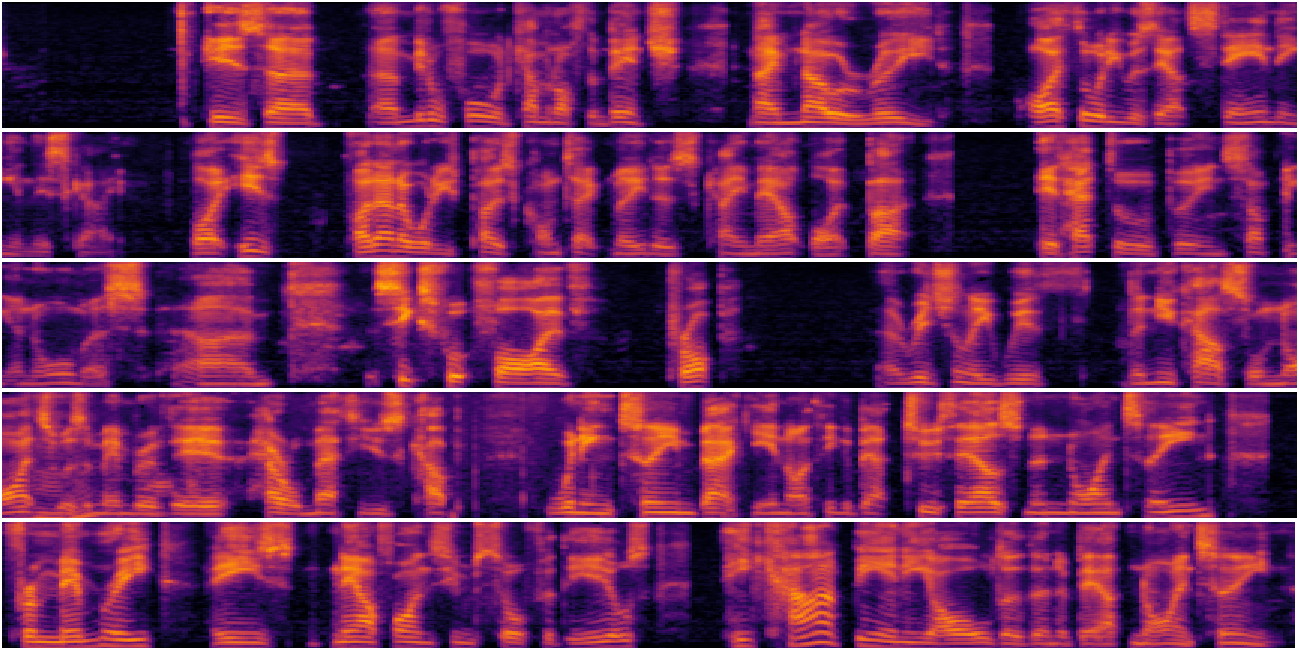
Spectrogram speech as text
is a, a middle forward coming off the bench named Noah Reed. I thought he was outstanding in this game. Like his, I don't know what his post contact meters came out like, but it had to have been something enormous. Um, six foot five prop, originally with the Newcastle Knights, mm-hmm. was a member of their Harold Matthews Cup winning team back in, I think, about 2019. From memory, he's now finds himself at the Eels. He can't be any older than about 19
